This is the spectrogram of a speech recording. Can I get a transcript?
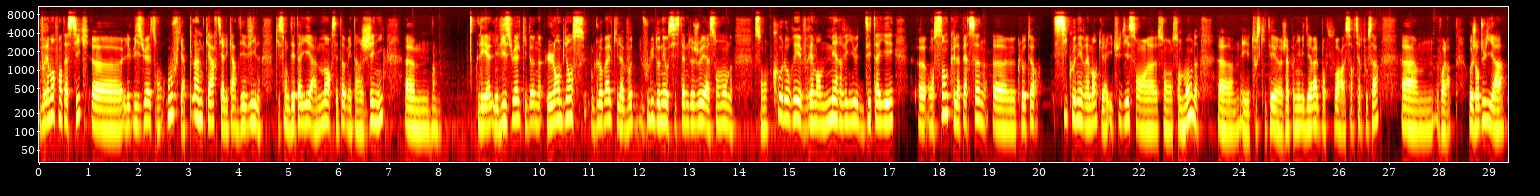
vraiment fantastique. Euh, les visuels sont ouf. Il y a plein de cartes. Il y a les cartes des villes qui sont détaillées à mort. Cet homme est un génie. Euh, les, visuels qui donnent l'ambiance globale qu'il a vo- voulu donner au système de jeu et à son monde sont colorés, vraiment merveilleux, détaillés. Euh, on sent que la personne, que l'auteur s'y connaît vraiment, qu'il a étudié son, euh, monde euh, et tout ce qui était euh, japonais médiéval pour pouvoir sortir tout ça. Voilà. Aujourd'hui, il y a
